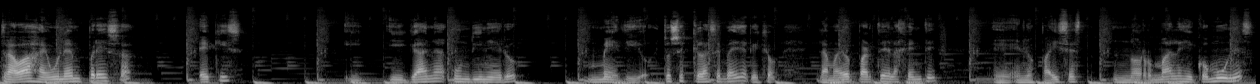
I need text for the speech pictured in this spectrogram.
trabaja en una empresa X y, gana un dinero medio. Entonces, clase media, que es la mayor parte de la gente eh, en los países normales y comunes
